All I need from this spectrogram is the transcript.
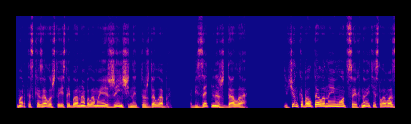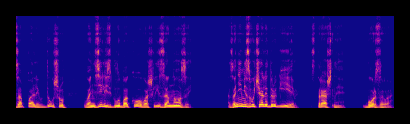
Марта сказала, что если бы она была моей женщиной, то ждала бы. Обязательно ждала. Девчонка болтала на эмоциях, но эти слова запали в душу, вонзились глубоко, вошли за нозой. А за ними звучали другие, страшные. Борзова.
